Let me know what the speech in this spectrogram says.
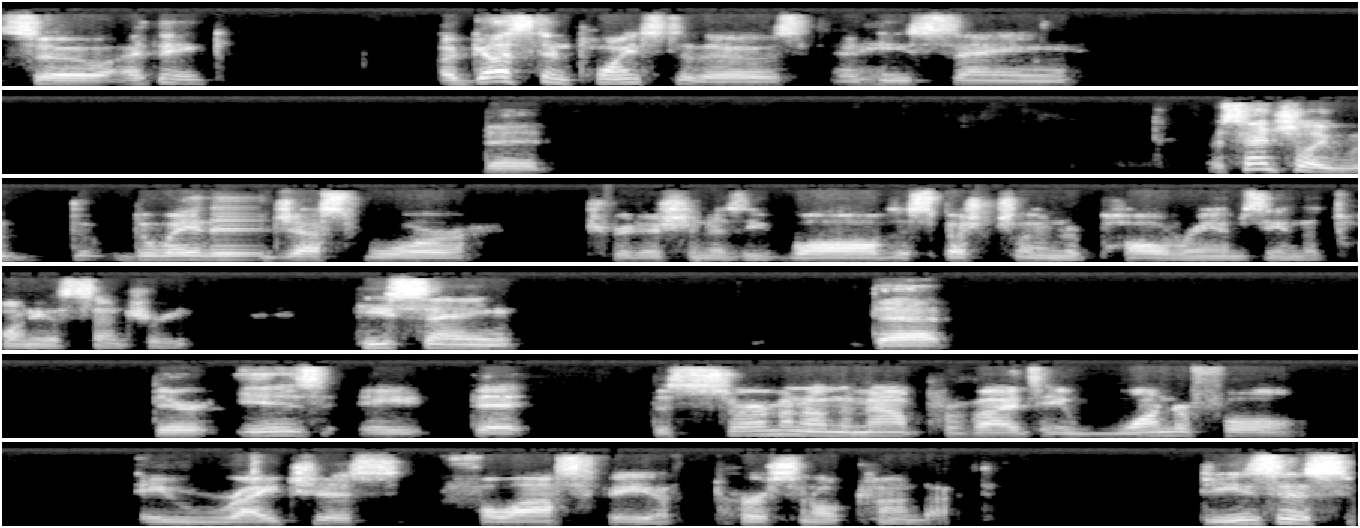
so I think Augustine points to those and he's saying that essentially the, the way the just war tradition has evolved, especially under Paul Ramsey in the 20th century, he's saying that there is a that the Sermon on the Mount provides a wonderful, a righteous philosophy of personal conduct. Jesus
